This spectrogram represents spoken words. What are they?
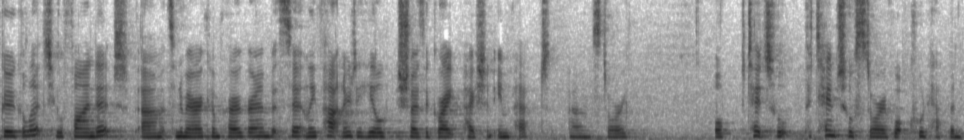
Google it, you'll find it. Um, it's an American program, but certainly Partner to Heal shows a great patient impact um, story or potential, potential story of what could happen.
